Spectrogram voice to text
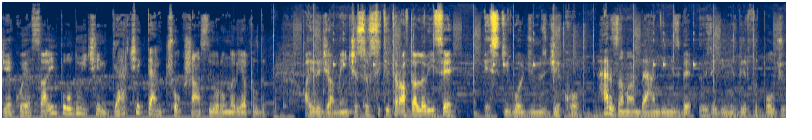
Ceko'ya sahip olduğu için gerçekten çok şanslı yorumları yapıldı. Ayrıca Manchester City taraftarları ise eski golcümüz Ceko her zaman beğendiğimiz ve özlediğimiz bir futbolcu.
